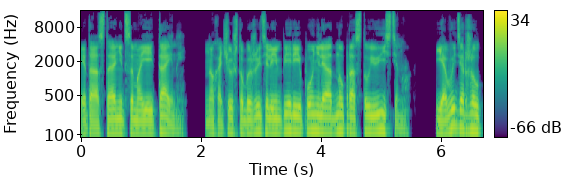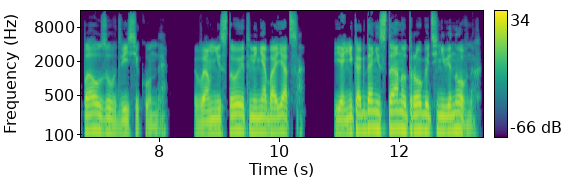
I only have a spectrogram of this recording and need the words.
Это останется моей тайной. Но хочу, чтобы жители Империи поняли одну простую истину. Я выдержал паузу в две секунды. Вам не стоит меня бояться. Я никогда не стану трогать невиновных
